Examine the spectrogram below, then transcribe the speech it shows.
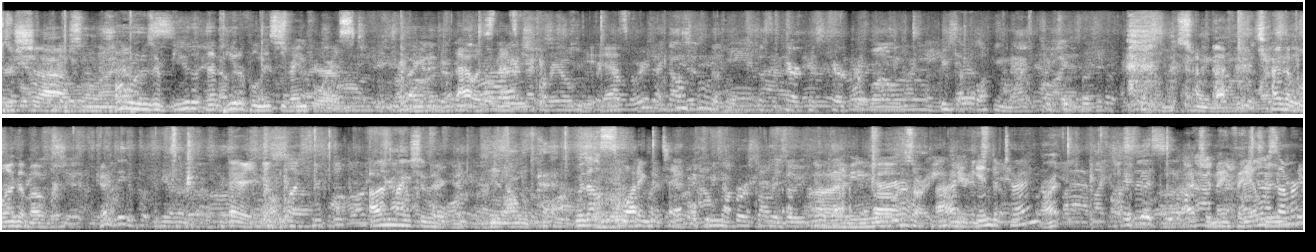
their shots. Oh, those are beautiful. That beautiful misty rainforest. That was that's that's The reason I got this is just the character, character alone. He's a fucking magpie. Swing that one. trying to blow them over. There you go. I was making sure they're good. And I will pass. Without swatting the table. When my first started, so you know that. Sorry. Alright, end of turn. Alright. Actually, main phase Veil of two. Summer,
